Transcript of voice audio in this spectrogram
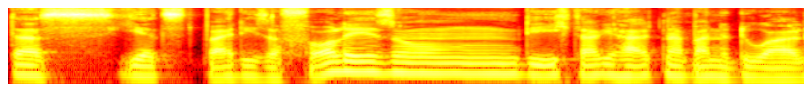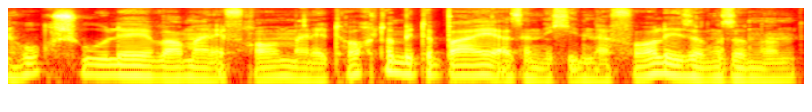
dass jetzt bei dieser Vorlesung, die ich da gehalten habe an der dualen Hochschule, war meine Frau und meine Tochter mit dabei, also nicht in der Vorlesung, sondern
